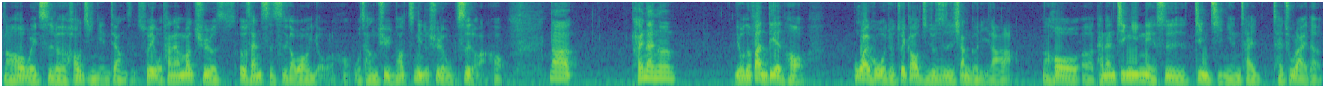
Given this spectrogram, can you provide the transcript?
然后维持了好几年这样子，所以我台南嘛去了二三十次，搞不好有了。我常去，然后今年就去了五次了嘛哈。那台南呢，有的饭店哈，不外乎我觉得最高级就是香格里拉啦，然后呃台南精英呢也是近几年才才出来的，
